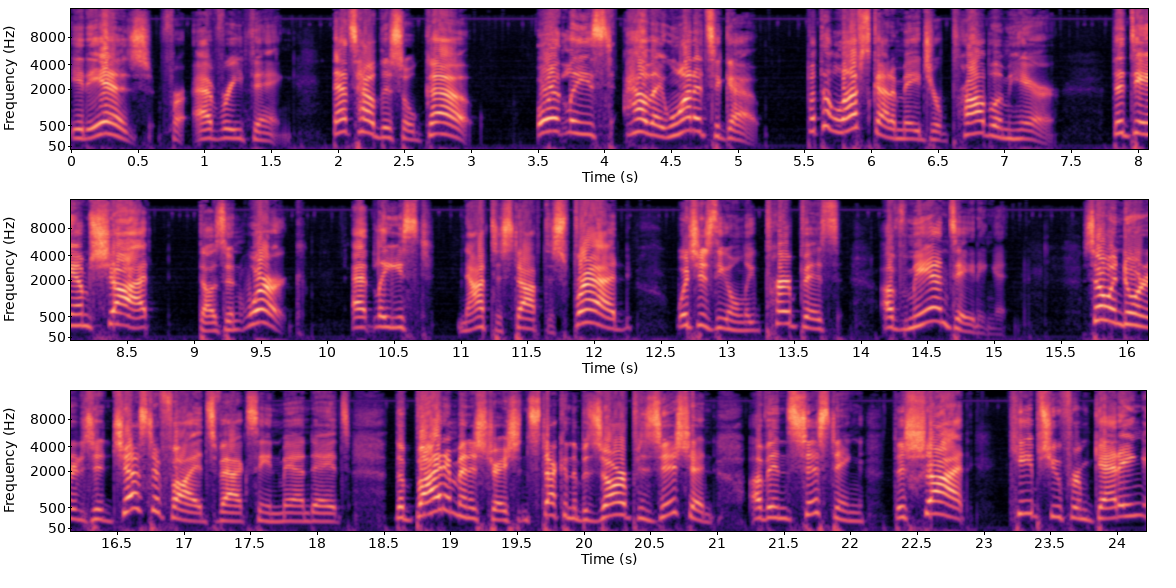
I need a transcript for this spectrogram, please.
it is for everything. That's how this will go, or at least how they want it to go. But the left's got a major problem here the damn shot doesn't work. At least, not to stop the spread, which is the only purpose of mandating it. So, in order to justify its vaccine mandates, the Biden administration stuck in the bizarre position of insisting the shot keeps you from getting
